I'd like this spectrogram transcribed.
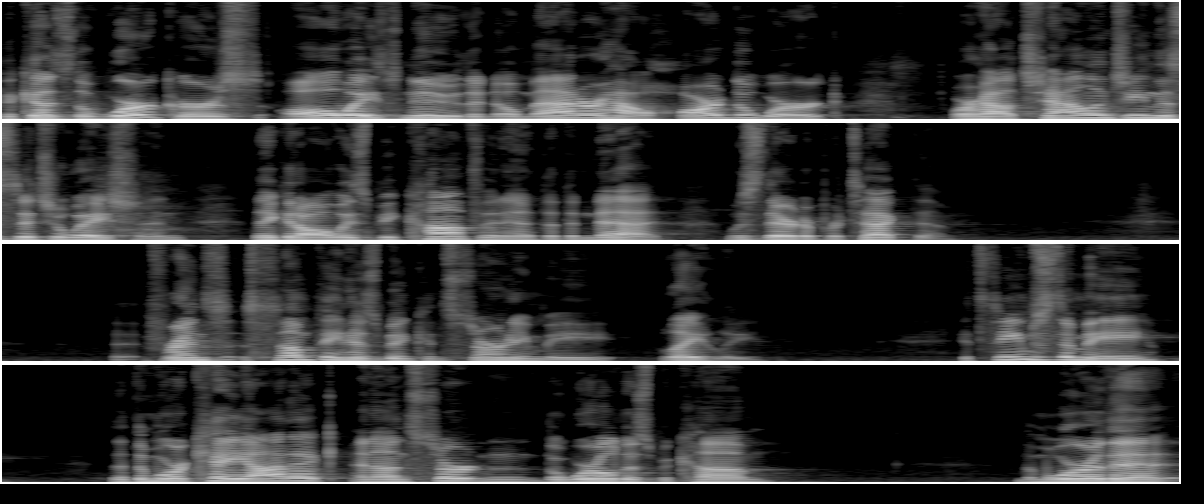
Because the workers always knew that no matter how hard the work or how challenging the situation, they could always be confident that the net was there to protect them. Friends, something has been concerning me lately. It seems to me that the more chaotic and uncertain the world has become, the more that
